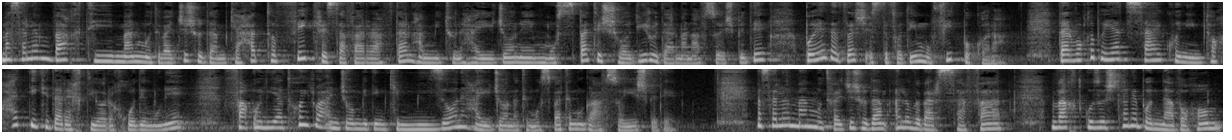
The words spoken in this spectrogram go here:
مثلا وقتی من متوجه شدم که حتی فکر سفر رفتن هم می‌تونه هیجان مثبت شادی رو در من افزایش بده باید ازش استفاده مفید بکنم. در واقع باید سعی کنیم تا حدی که در اختیار خودمونه فعالیت هایی رو انجام بدیم که میزان هیجانات مثبتمون رو افزایش بده. مثلا من متوجه شدم علاوه بر سفر وقت گذاشتن با نواهام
